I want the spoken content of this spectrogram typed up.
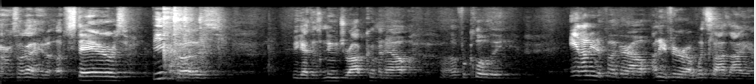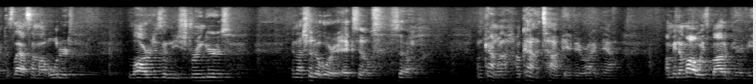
All right, so I gotta head upstairs because we got this new drop coming out uh, for clothing, and I need to figure out. I need to figure out what size I am because last time I ordered larges in these stringers, and I should have ordered XLs. So I'm kind of I'm kind of top heavy right now. I mean, I'm always bottom heavy,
